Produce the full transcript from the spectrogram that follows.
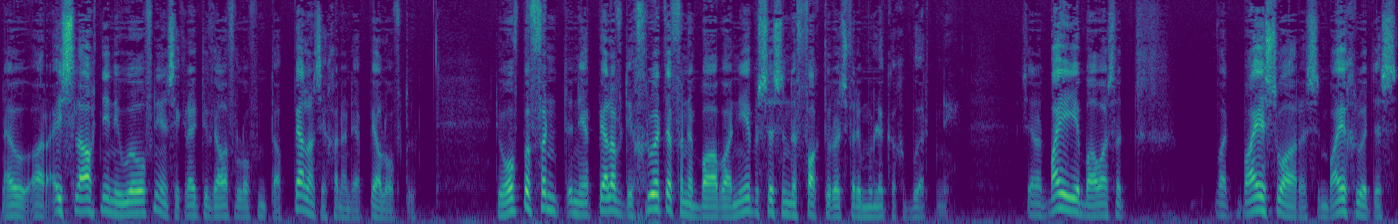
Nou haar uitslaag nie in die hof nie en sy kry toe wel verlof om te appel en sy gaan na die appelhof toe. Die hof bevind in die appelhof die grootte van 'n baba nie 'n beslissende faktor is vir 'n moeilike geboorte nie. Sy het baie babas wat wat baie swaar is en baie groot is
